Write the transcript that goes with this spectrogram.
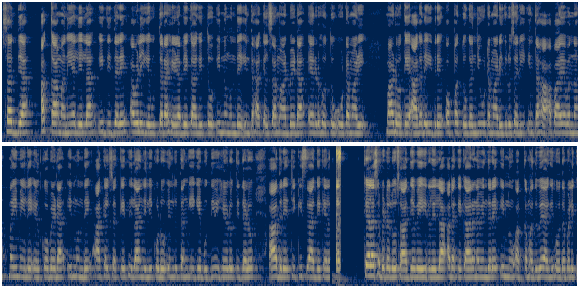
ಸದ್ಯ ಅಕ್ಕ ಮನೆಯಲ್ಲಿಲ್ಲ. ಇದ್ದಿದ್ದರೆ ಅವಳಿಗೆ ಉತ್ತರ ಹೇಳಬೇಕಾಗಿತ್ತು. ಇನ್ನು ಮುಂದೆ ಇಂತಹ ಕೆಲಸ ಮಾಡಬೇಡ. ಎರಡು ಹೊತ್ತು ಊಟ ಮಾಡಿ. ಮಾಡೋಕೆ ಆಗದೇ ಇದ್ರೆ ಒಪ್ಪತ್ತು ಗಂಜಿ ಊಟ ಮಾಡಿದ್ರು ಸರಿ, ಇಂತಹ ಅಪಾಯವನ್ನು ಮೈ ಮೇಲೆ ಎಳ್ಕೋಬೇಡ, ಇನ್ಮುಂದೆ ಆ ಕೆಲಸಕ್ಕೆ ತಿಲಾಂಜಲಿ ಕೊಡು ಎಂದು ತಂಗಿಗೆ ಬುದ್ಧಿ ಹೇಳುತ್ತಿದ್ದಳು. ಆದರೆ ಚಿಕಿತ್ಸಾಗೆ ಕೆಲ, ಕೆಲಸ ಬಿಡಲು ಸಾಧ್ಯವೇ ಇರಲಿಲ್ಲ. ಅದಕ್ಕೆ ಕಾರಣವೆಂದರೆ ಇನ್ನು ಅಕ್ಕ ಮದುವೆಯಾಗಿ ಹೋದ ಬಳಿಕ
